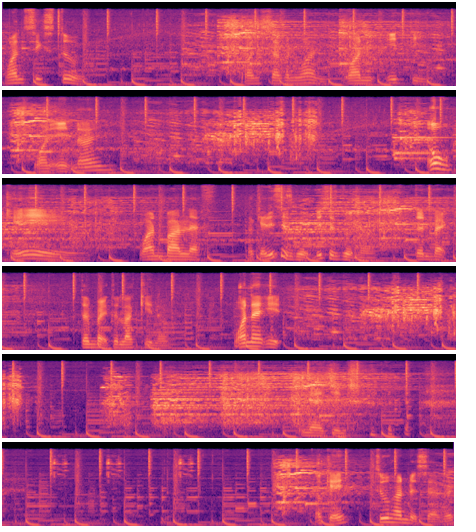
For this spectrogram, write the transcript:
162. 171 180 189 okay. One bar left. Okay this is good. This is good now. Turn back. Turn back to lucky now. 198 imagine okay 207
